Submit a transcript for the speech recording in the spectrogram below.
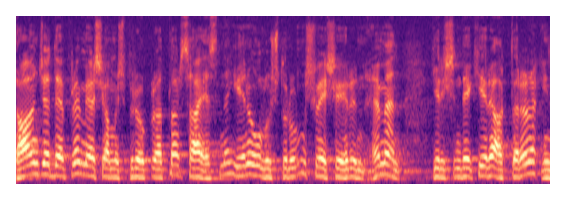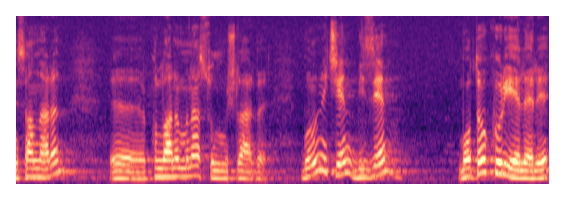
daha önce deprem yaşamış bürokratlar sayesinde yeni oluşturulmuş ve şehrin hemen girişindeki yere aktararak insanların e, kullanımına sunmuşlardı. Bunun için bizim motokuryeleri,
